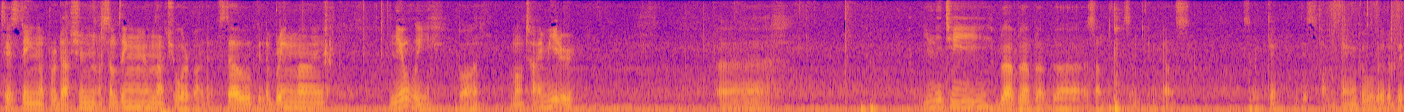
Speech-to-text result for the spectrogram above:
testing or production or something. I'm not sure about that. So gonna bring my newly bought multimeter uh, UNI-T blah blah blah blah something something else. So get this on angle a little bit.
